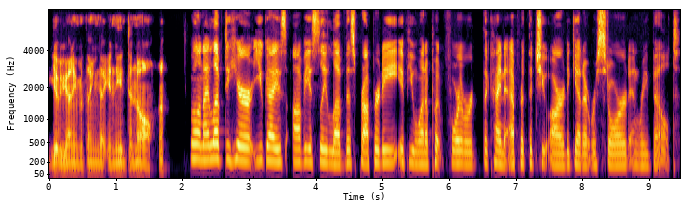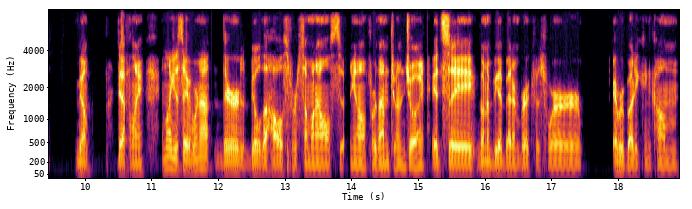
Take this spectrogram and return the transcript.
give you anything that you need to know. Well, and I love to hear you guys obviously love this property if you want to put forward the kind of effort that you are to get it restored and rebuilt. yep. definitely. And like I say, we're not there to build a house for someone else, you know, for them to enjoy. It's a going to be a bed and breakfast where everybody can come,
